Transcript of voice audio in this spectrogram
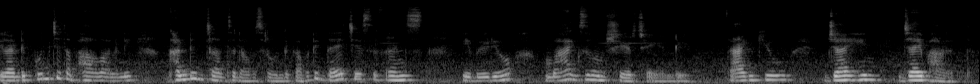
ఇలాంటి కుంచిత భావాలని ఖండించాల్సిన అవసరం ఉంది కాబట్టి దయచేసి ఫ్రెండ్స్ ఈ వీడియో మ్యాక్సిమం షేర్ చేయండి. Thank you. జై హింద్ జై భారత్.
